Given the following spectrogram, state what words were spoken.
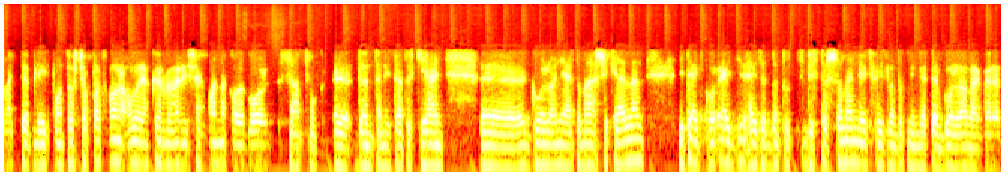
vagy több négy pontos csapat van, ahol olyan körbeverések vannak, ahol a gól szám fog dönteni, tehát hogy ki hány góllal nyert a másik ellen. Itt egy, gól- egy helyzetben tudsz biztosra menni, hogy Izlandot minél több góllal megvered.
